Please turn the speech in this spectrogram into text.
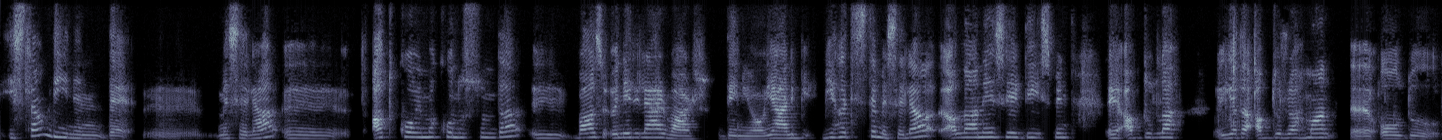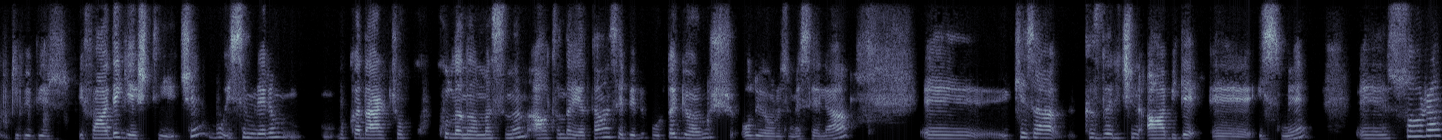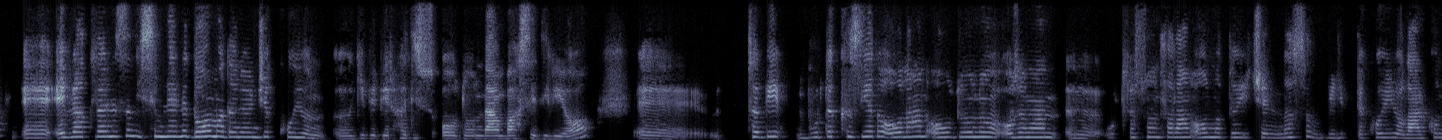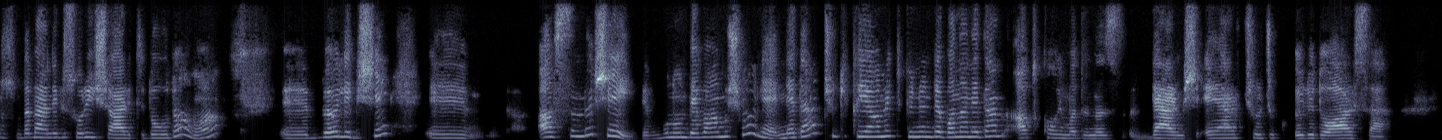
İslam dininde e, mesela e, at koyma konusunda e, bazı öneriler var deniyor. Yani bir, bir hadiste mesela Allah'ın en sevdiği ismin e, Abdullah ya da Abdurrahman e, olduğu gibi bir ifade geçtiği için bu isimlerin bu kadar çok kullanılmasının altında yatan sebebi burada görmüş oluyoruz mesela. E, keza kızlar için Abide e, ismi. E, sonra e, evlatlarınızın isimlerini doğmadan önce koyun e, gibi bir hadis olduğundan bahsediliyor. E, tabii burada kız ya da oğlan olduğunu o zaman e, ultrason falan olmadığı için nasıl bilip de koyuyorlar konusunda bende bir soru işareti doğdu ama e, böyle bir şey e, aslında şey bunun devamı şöyle neden çünkü kıyamet gününde bana neden at koymadınız dermiş eğer çocuk ölü doğarsa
